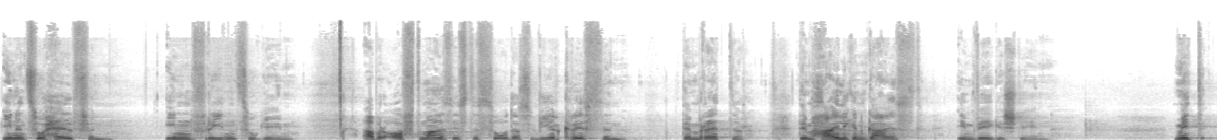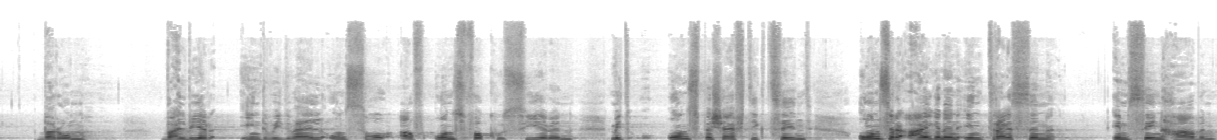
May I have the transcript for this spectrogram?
ihnen zu helfen, ihnen Frieden zu geben. Aber oftmals ist es so, dass wir Christen dem Retter, dem Heiligen Geist, im Wege stehen. Mit, warum? Weil wir individuell uns so auf uns fokussieren, mit uns beschäftigt sind, unsere eigenen Interessen im Sinn haben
